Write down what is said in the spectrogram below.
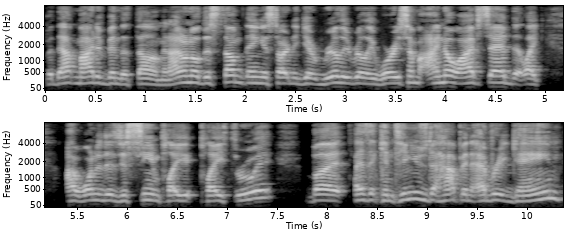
but that might have been the thumb. And I don't know, this thumb thing is starting to get really, really worrisome. I know I've said that like I wanted to just see him play play through it. But as it continues to happen every game,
